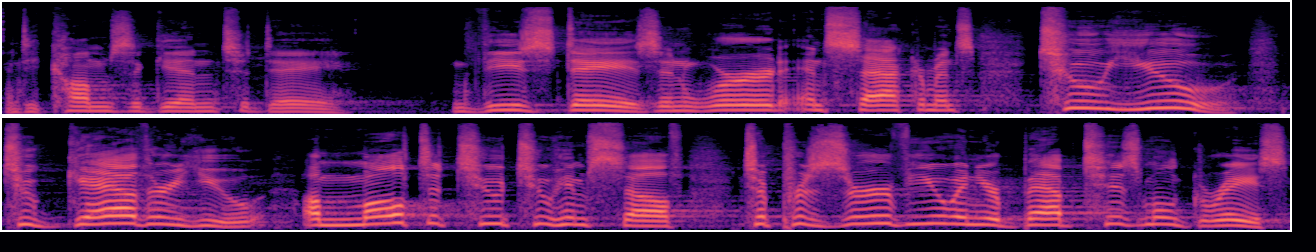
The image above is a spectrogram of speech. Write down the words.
And he comes again today these days in word and sacraments to you, to gather you, a multitude to himself, to preserve you in your baptismal grace,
